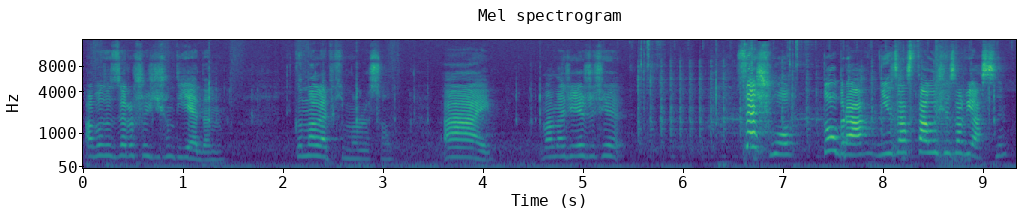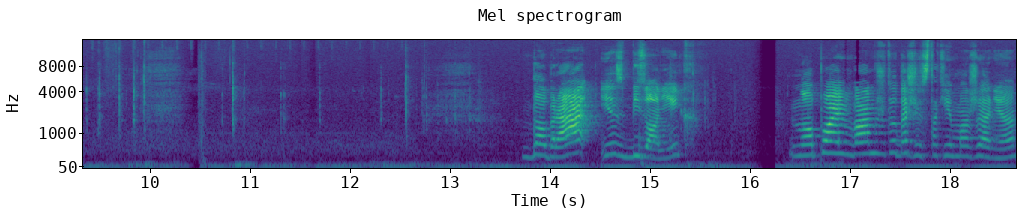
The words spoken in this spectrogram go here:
albo Z061. Tylko nalepki może są. Aj. Mam nadzieję, że się... Zeszło! Dobra, nie zastały się zawiasy. Dobra, jest bizonik. No powiem wam, że to też jest takie marzenie.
